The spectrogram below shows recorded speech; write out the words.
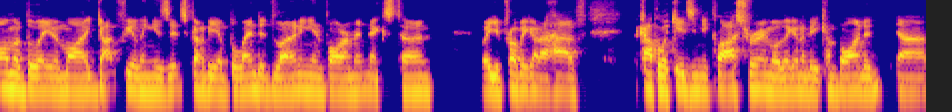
I'm a believer. My gut feeling is it's going to be a blended learning environment next term where you're probably going to have a couple of kids in your classroom or they're going to be combined. Uh,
